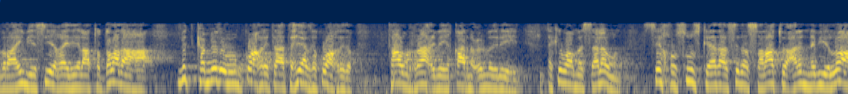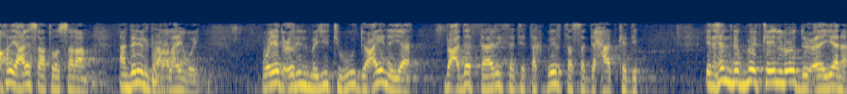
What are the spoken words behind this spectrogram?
ibraahim iyo siiqeedii ilaa toddobada ahaa mid ka miduhun ku akhrita atixiyaadka ku akhrido taa un raaci bay qaarna culimmadu leeyihiin. Laakiin waa masale un si khusuuskeeda sida salaatu cala nabiyi loo akhriya calayh isalaatu wasalaam aan daliil gaara lahayn wey wayadcuu lilmeyiti wuu ducaynayaa bacda ahaaliati takbiirta saddexaad kadib. In xilna meydka in loo duceeyana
